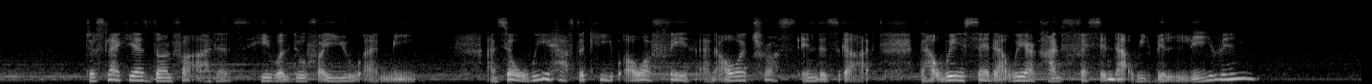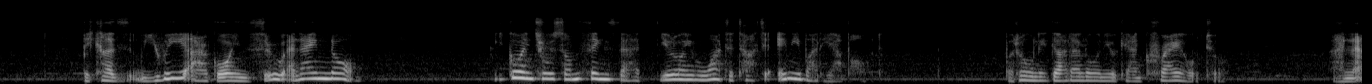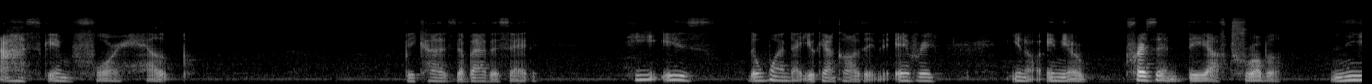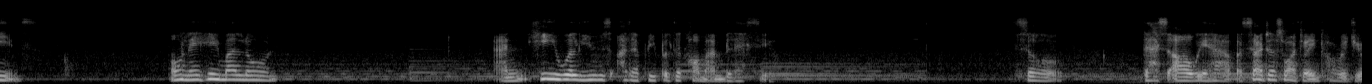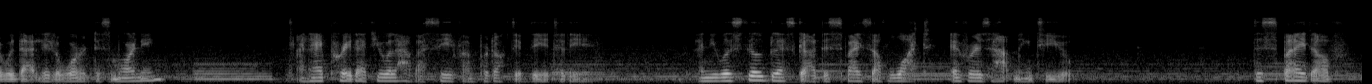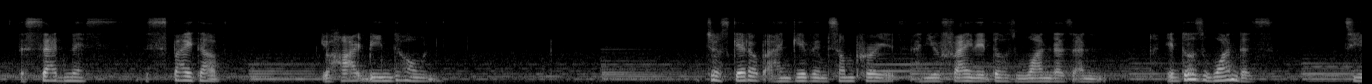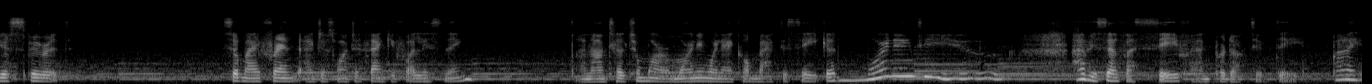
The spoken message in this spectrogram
Just like He has done for others, He will do for you and me. And so we have to keep our faith and our trust in this God that we say that we are confessing that we believe in because we are going through, and I know you're going through some things that you don't even want to talk to anybody about. But only God alone you can cry out to and ask Him for help because the Bible said He is the one that you can call in every, you know, in your present day of trouble, needs. Only Him alone. And He will use other people to come and bless you. So that's all we have. So I just want to encourage you with that little word this morning. And I pray that you will have a safe and productive day today. And you will still bless God despite of whatever is happening to you. Despite of the sadness, despite of your heart being down, just get up and give him some praise and you find it does wonders and it does wonders to your spirit. So my friend, I just want to thank you for listening. And until tomorrow morning when I come back to say good morning to you, have yourself a safe and productive day. Bye.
